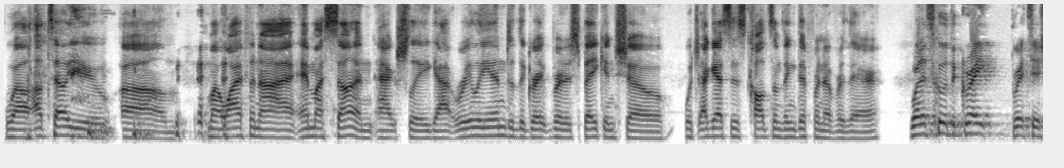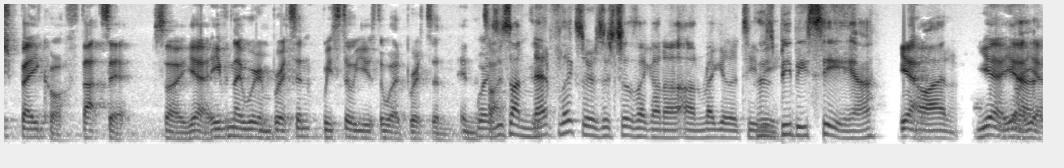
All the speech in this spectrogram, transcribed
well, I'll tell you, um, my wife and I and my son actually got really into the Great British Baking Show, which I guess is called something different over there. Well, it's called the Great British Bake Off. That's it. So yeah, even though we're in Britain, we still use the word Britain in the Wait, is this on Netflix or is this just like on a, on regular TV? This is BBC, yeah. yeah, Oh, I don't. yeah, yeah, Yeah. yeah.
